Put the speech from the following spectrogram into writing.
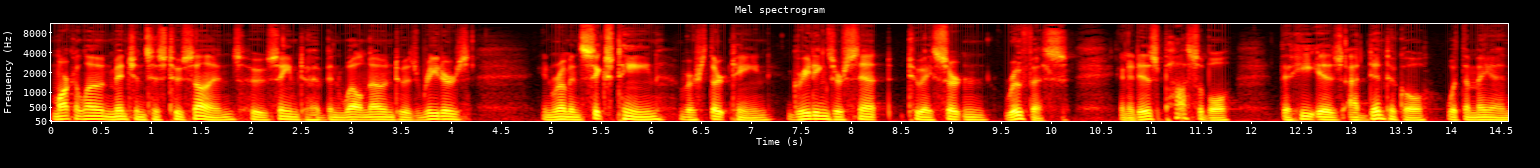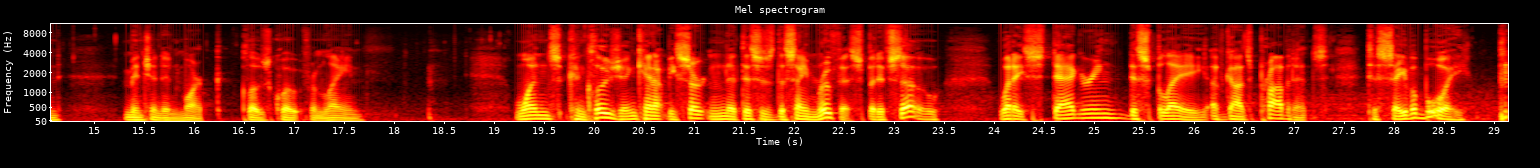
Mark alone mentions his two sons, who seem to have been well known to his readers. In Romans 16, verse 13, greetings are sent to a certain Rufus, and it is possible that he is identical with the man mentioned in Mark. Close quote from Lane. One's conclusion cannot be certain that this is the same Rufus, but if so, what a staggering display of God's providence to save a boy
